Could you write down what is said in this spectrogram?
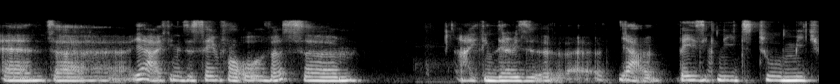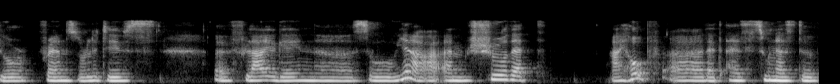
and uh, yeah, I think it's the same for all of us. Um, I think there is a, yeah a basic need to meet your friends, relatives, uh, fly again. Uh, so yeah, I'm sure that I hope that as soon as the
